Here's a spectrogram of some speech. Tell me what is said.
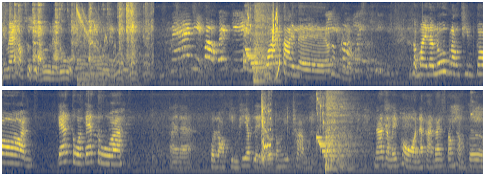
นี่แม่ทำสุดถึงมือเลยลูก แม่หนีบอกไม่กินว้ายตายแล้วทำไมล่ะลูกทำไมล่ะลูกลองชิมก่อน แก้ตัวแก้ตัว ตายแล้ว คนรอกินเพียบเลยเดี๋ยวเราต้องรีบทำน่าจะไม่พอนะคะน่าจะต้องทำเพิ่ม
